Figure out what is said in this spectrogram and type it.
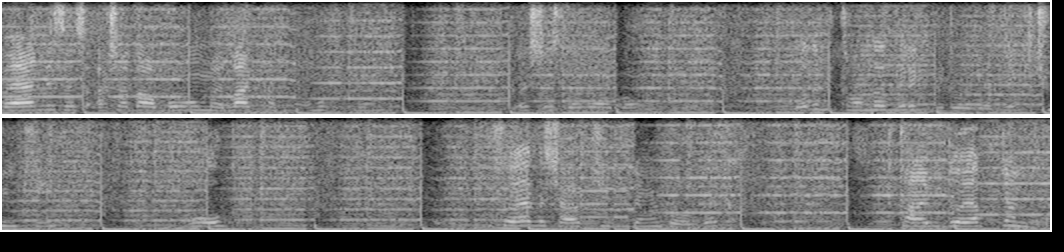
Beğendiyseniz aşağıda abone olmayı, like atmayı unutmayın. Görüşürüz bay bay. Bu arada bir tane daha direkt video gelecek çünkü bu bu sefer de şarkı yüklemek olacak. Bir tane video yapacağım ya.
